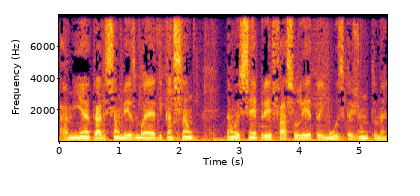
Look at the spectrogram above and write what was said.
a minha tradição mesmo é de canção. Então eu sempre faço letra e música junto, né?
